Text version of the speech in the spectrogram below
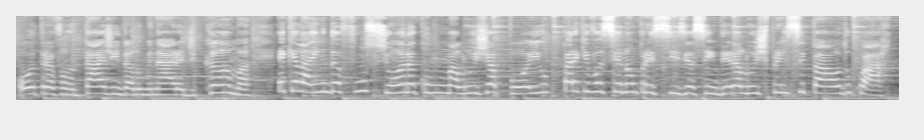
Outra vantagem da luminária de cama é que ela ainda funciona como uma luz de apoio para que você não precise acender a luz principal do quarto.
